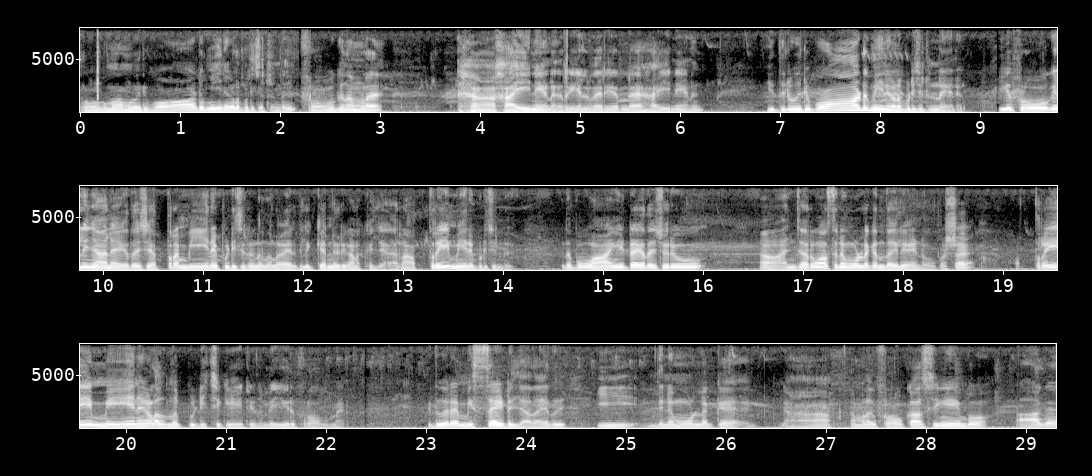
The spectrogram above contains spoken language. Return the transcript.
ഫ്രോഗുമ്പോൾ നമ്മൾ ഒരുപാട് മീനുകൾ പിടിച്ചിട്ടുണ്ട്. ഫ്രോഗ് നമ്മളെ ഹൈനയാണ്. റിയൽ വരിയറിന്റെ ഹൈനയാണ്. ഇതിൽ ഒരുപാട് മീനുകളെ പിടിച്ചിട്ടുണ്ട് ഞാൻ ഈ ഫ്രോഗിൽ ഞാൻ ഏകദേശം എത്ര മീനെ പിടിച്ചിട്ടുണ്ട് എന്നുള്ള കാര്യത്തിലേക്ക് തന്നെ ഒരു കണക്കില്ല. കാരണം അത്രയും മീനെ പിടിച്ചിട്ടുണ്ട്. ഇതിപ്പോൾ വാങ്ങിയിട്ട് ഏകദേശം ഒരു അഞ്ചാറ് മാസത്തിന് മുകളിലൊക്കെ എന്തായാലും ഉണ്ടാവും പക്ഷേ അത്രയും മീനുകൾ അതൊന്ന് പിടിച്ച് കയറ്റിയിട്ടുണ്ട് ഈ ഒരു ഫ്രോഗുമേ ഇതുവരെ മിസ്സായിട്ടില്ല അതായത് ഈ ഇതിന്റെ മുകളിലൊക്കെ നമ്മൾ ഫ്രോകാസ്റ്റിങ് ചെയ്യുമ്പോൾ ആകെ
